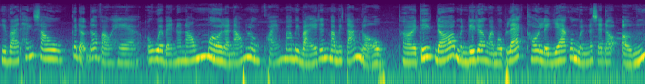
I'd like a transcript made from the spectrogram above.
Thì vài tháng sau, cái đợt đó vào hè, ở quê bạn nó nóng ơi là nóng luôn, khoảng 37 đến 38 độ. Thời tiết đó mình đi ra ngoài một lát thôi là da của mình nó sẽ đỏ ẩn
